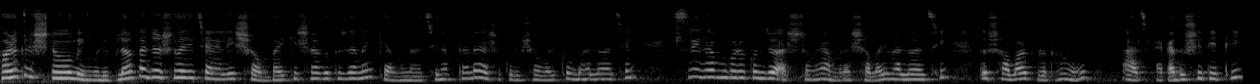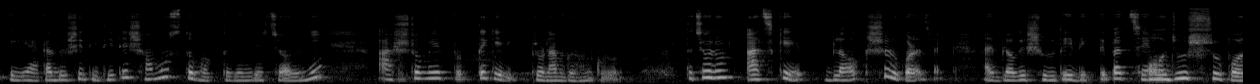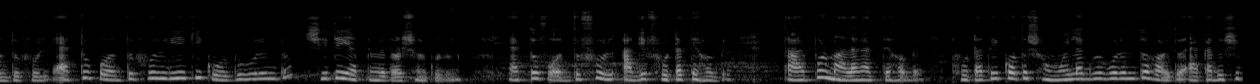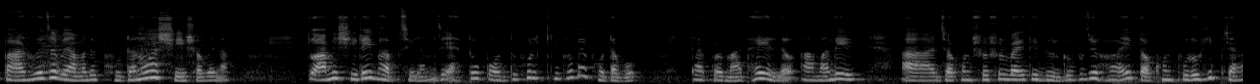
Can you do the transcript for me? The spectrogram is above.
হরে Krishna, Bengali blog আর যশোদাই চ্যানেলে সবাইকে স্বাগত জানাই। কেমন আছেন আপনারা? আশা করি সবাই খুব ভালো আছেন। শ্রীধাম গুরুকুঞ্জ আশ্রমে আমরা সবাই ভালো আছি। তো সবার প্রথমে আজ একাদশী তিথি। এই একাদশী তিথিতে সমস্ত ভক্তবৃন্দের চরণে আশ্রমের প্রত্যেকেরই প্রণাম গ্রহণ করুন। তো চলুন আজকের ব্লগ শুরু করা যাক। আর ব্লগের শুরুতেই দেখতে পাচ্ছেন অজস্র পদ্ম ফুল এত পদ্ম ফুল দিয়ে কি করব বলুন তো? সেটাই আপনারা দর্শন করুন। এত পদ্ম ফুল আগে ফোটাতে হবে, তারপর মালা গাঁথতে হবে। ফোটাতে কত সময় লাগবে বলুন তো? হয়তো একাদশী পার হয়ে যাবে, আমাদের ফোটানো আর শেষ হবে না। তো আমি সেটাই ভাবছিলাম যে এত পদ্ম ফুল কীভাবে ফোটাবো? তারপর মাথায় এলো আমাদের যখন শ্বশুর বাড়িতে দুর্গাপুজো হয়, তখন পুরোহিতরা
